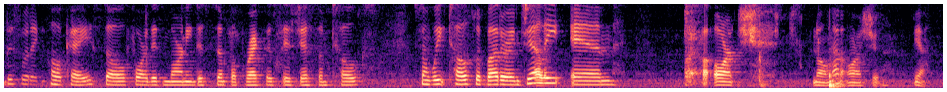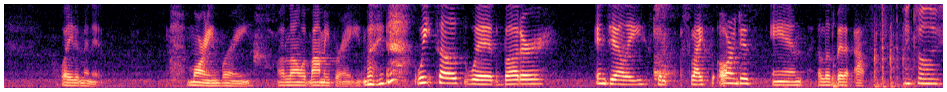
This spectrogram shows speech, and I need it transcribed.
this what I can Okay, so for this morning, this simple breakfast is just some toast. Some wheat toast with butter and jelly and an orange. No, not an orange Yeah. Wait a minute. Morning brain along with mommy brain. wheat toast with butter and jelly, some sliced oranges, and a little bit of apple. Okay,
